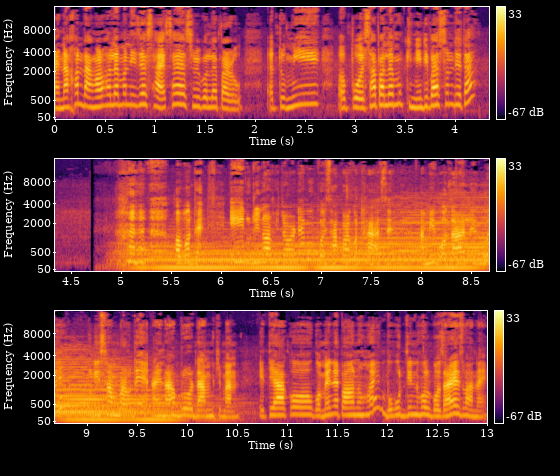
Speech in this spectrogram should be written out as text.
আইনাখন ডাঙৰ হ'লে মই নিজে চাই চাই আঁচুৰিবলৈ পাৰোঁ। তুমি পইচা পালে মোক কিনি দিবাচোন দেউতা। হ'ব দে এই দুদিনৰ ভিতৰতে মোক পইচা পোৱাৰ কথা আছে। আমি বজাৰলৈ গৈ সুধি চাম বাৰু দেই আইনাবোৰৰ দাম কিমান। এতিয়া আকৌ গমেই নাপাওঁ নহয় বহুত দিন হ'ল বজাৰে যোৱা নাই।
